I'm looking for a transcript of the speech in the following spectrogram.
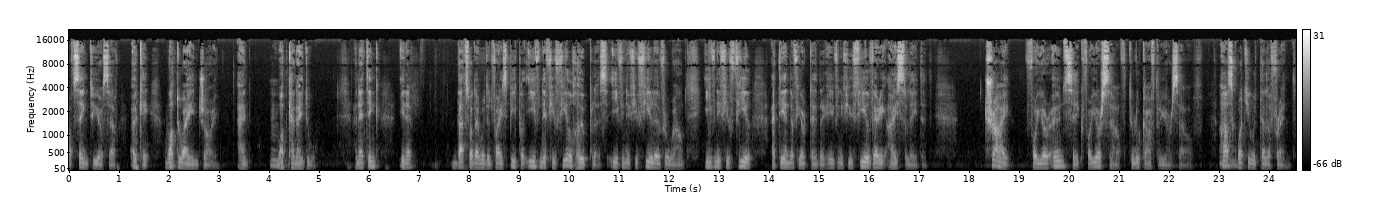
of saying to yourself, okay, what do I enjoy? And mm. what can I do? And I think, you know, that's what I would advise people. Even if you feel hopeless, even if you feel overwhelmed, even if you feel at the end of your tether, even if you feel very isolated, try for your own sake, for yourself, to look after yourself. Ask what you would tell a friend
